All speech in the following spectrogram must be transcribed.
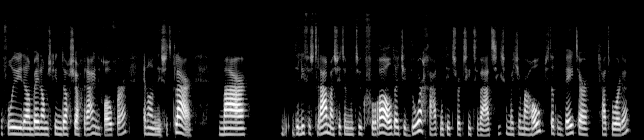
Dan voel je je dan, ben je dan misschien een dag chagrijnig over. En dan is het klaar. Maar de liefdesdrama zit hem natuurlijk vooral dat je doorgaat met dit soort situaties, omdat je maar hoopt dat het beter gaat worden.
